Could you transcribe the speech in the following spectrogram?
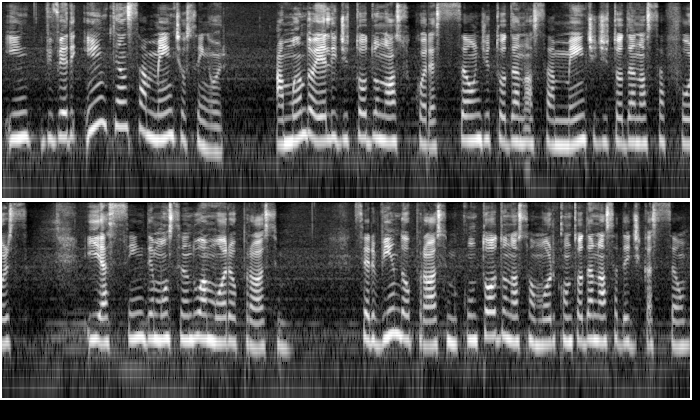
e viver intensamente ao Senhor, amando a Ele de todo o nosso coração, de toda a nossa mente, de toda a nossa força, e assim demonstrando o amor ao próximo, servindo ao próximo com todo o nosso amor, com toda a nossa dedicação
